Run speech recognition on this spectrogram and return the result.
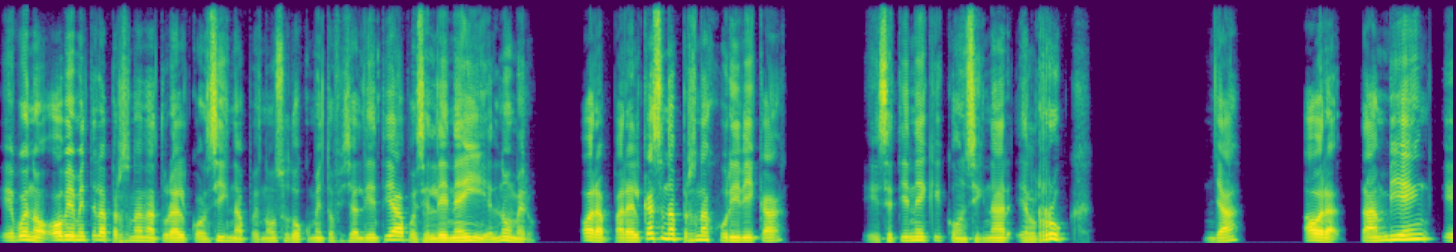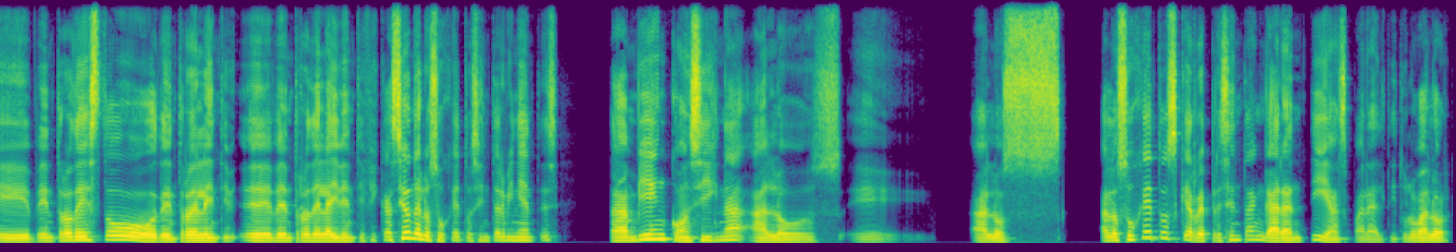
eh, bueno, obviamente la persona natural consigna, pues, ¿no? Su documento oficial de identidad, pues el DNI, el número. Ahora, para el caso de una persona jurídica, eh, se tiene que consignar el RUC, ¿ya? Ahora, también eh, dentro de esto, dentro de, la, dentro de la identificación de los sujetos intervinientes, también consigna a los, a los, a los sujetos que representan garantías para el título valor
